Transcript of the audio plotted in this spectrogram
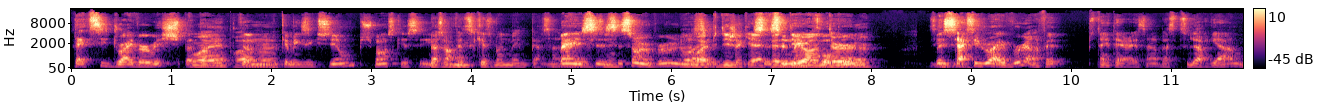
taxi driver-ish, peut-être, Ouais, comme, comme exécution. Puis je pense que c'est. Parce qu'en fait, c'est quasiment le même personnage. Ben, c'est ça un peu. là. Ouais, C'est- puis déjà qu'il a c'est- fait Deer Hunter. sais, Taxi Driver, en fait, c'est intéressant parce que tu le regardes,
